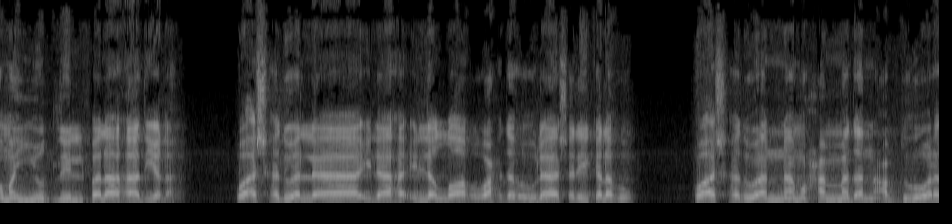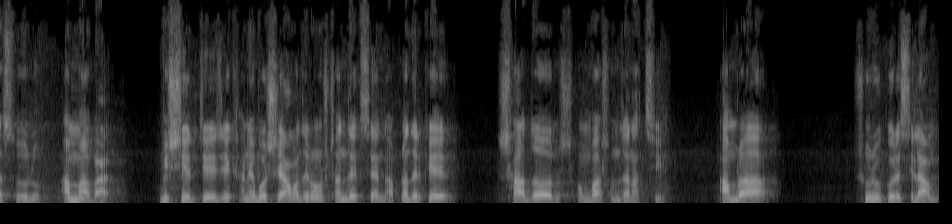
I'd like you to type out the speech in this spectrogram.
ওমাইয়ুদ্দিল ফলা হাদিয়া ওয়াশহাদু আল্লাহ ইহ ওয়াহদাহ শরিকালাহু ওয়াশহাদু আন্না মুহাম্মাদান আব্দুহু রাসুল আম্মাবাদ বিশ্বের যে যেখানে বসে আমাদের অনুষ্ঠান দেখছেন, আপনাদেরকে সাদর সম্ভাষণ জানাচ্ছি। আমরা শুরু করেছিলাম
